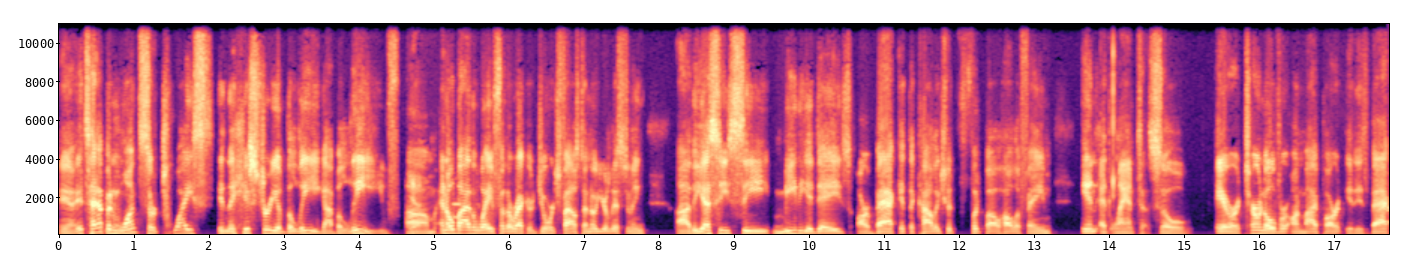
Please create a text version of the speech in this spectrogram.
Yeah, it's happened once or twice in the history of the league, I believe. Yeah. Um, and oh, by the way, for the record, George Faust, I know you're listening. Uh, the SEC media days are back at the College Football Hall of Fame in Atlanta. So, error turnover on my part. It is back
